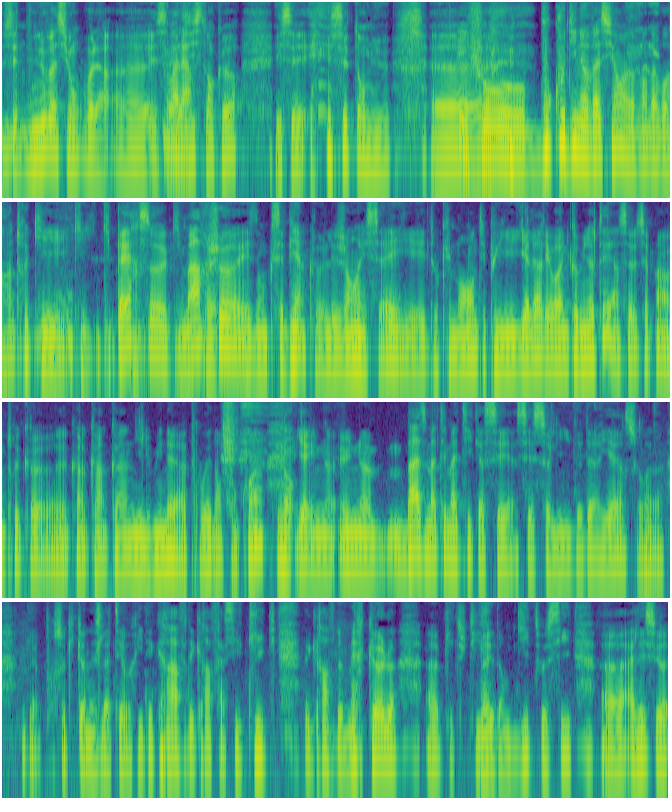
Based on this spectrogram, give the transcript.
c'est de l'innovation, voilà, euh, et ça existe encore, et c'est tant mieux. il faut beaucoup d'innovation avant d'avoir un truc qui, qui, qui perce, qui marche, et donc c'est bien que les gens essayent et documentent. Et puis il y a l'air d'y avoir une communauté. Hein, c'est pas un truc qu'un qu illuminé à trouver dans son coin. Il y a une, une, base mathématique assez, assez solide derrière. Sur, euh, pour ceux qui connaissent la théorie des graphes, des graphes acycliques, des graphes de Merkel, euh, qui est utilisé dans Git aussi. Euh, allez sur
